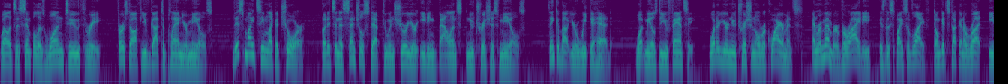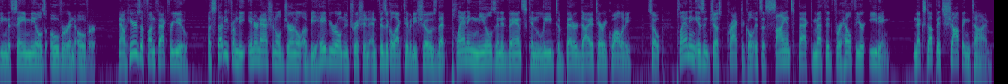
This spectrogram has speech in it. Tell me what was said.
Well, it's as simple as one, two, three. First off, you've got to plan your meals. This might seem like a chore, but it's an essential step to ensure you're eating balanced, nutritious meals. Think about your week ahead. What meals do you fancy? What are your nutritional requirements? And remember, variety is the spice of life. Don't get stuck in a rut eating the same meals over and over. Now here's a fun fact for you. A study from the International Journal of Behavioral Nutrition and Physical Activity shows that planning meals in advance can lead to better dietary quality. So, planning isn't just practical, it's a science-backed method for healthier eating. Next up, it's shopping time.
